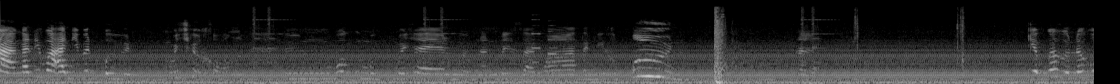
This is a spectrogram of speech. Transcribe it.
ต่างกันที่ว่าอันนี้เป็นปืน ไม่ใช่ของอืมพวกมึกไม่ใช่แบบนั้นไม่ใส่มาแต่นี่คือปืน นั่นแหละ เก็บกระสุนได้โค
